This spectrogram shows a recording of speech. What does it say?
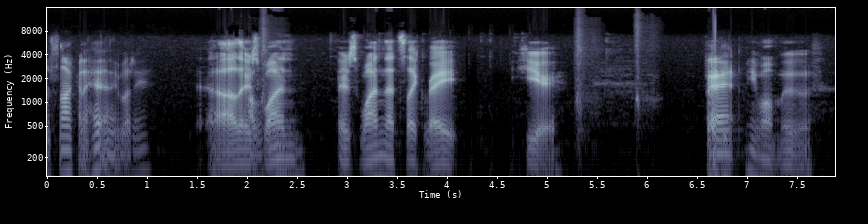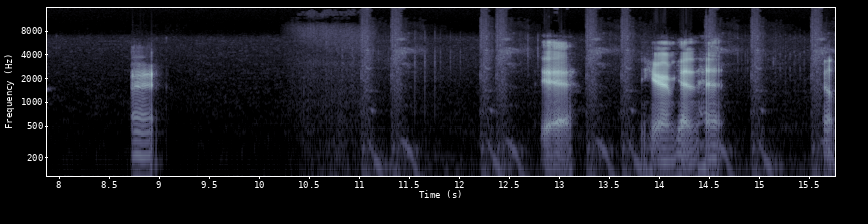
It's not gonna hit anybody. Oh, there's Probably. one. There's one that's like right here. But he- he won't move. Alright. Yeah. You hear him getting hit. Yep.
